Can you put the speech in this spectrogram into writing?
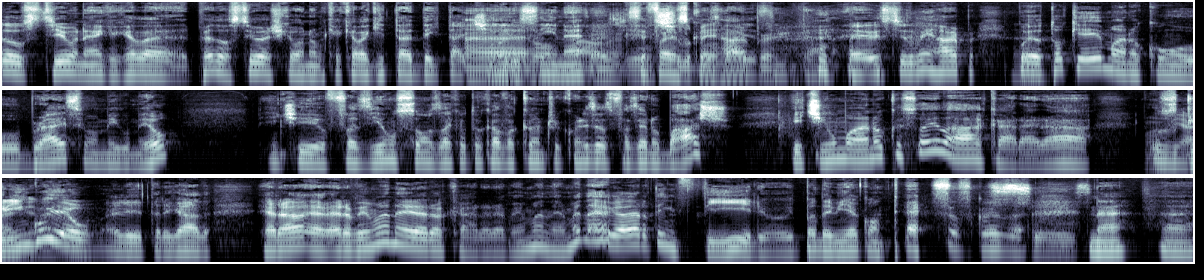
pedal steel, né? Que é aquela pedal steel acho que é o nome, que é aquela guitarra deitadinha É, assim, né? Que você faz estilo Ben Harper. assim, tá? É o estilo Ben Harper. Pô, eu toquei, mano, com o Bryce, um amigo meu. A gente fazia uns sons lá que eu tocava country com eles, eu fazia no baixo. E tinha um mano que só ia lá, cara. Era os viagem, gringos né, e eu ali, tá ligado? Era, era bem maneiro, cara. Era bem maneiro. Mas daí a galera tem filho, e pandemia acontece, essas coisas, Sim, sim. né? É.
